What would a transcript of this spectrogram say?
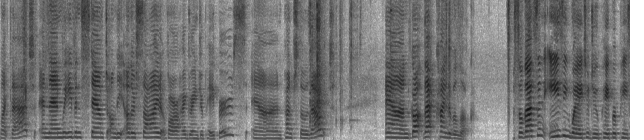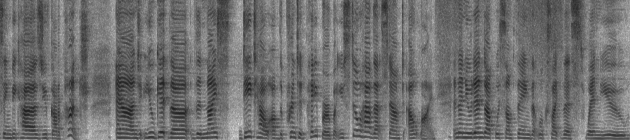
like that. And then we even stamped on the other side of our hydrangea papers and punched those out and got that kind of a look. So that's an easy way to do paper piecing because you've got a punch and you get the, the nice detail of the printed paper, but you still have that stamped outline. And then you'd end up with something that looks like this when you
